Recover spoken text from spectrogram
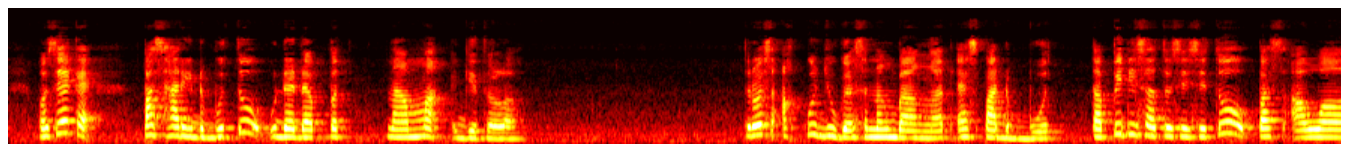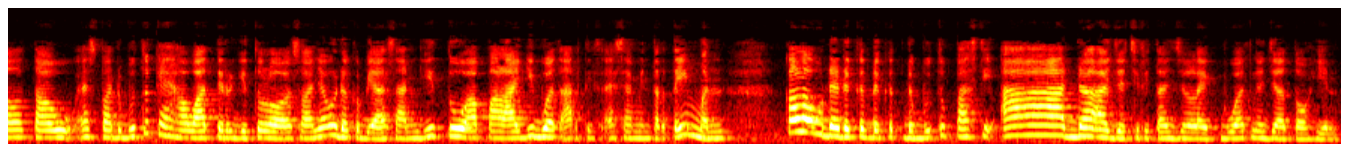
Maksudnya kayak pas hari debut tuh udah dapet nama gitu loh. Terus aku juga seneng banget Espa debut. Tapi di satu sisi tuh pas awal tahu Espa debut tuh kayak khawatir gitu loh. Soalnya udah kebiasaan gitu. Apalagi buat artis SM Entertainment. Kalau udah deket-deket debut tuh pasti ada aja cerita jelek buat ngejatohin.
